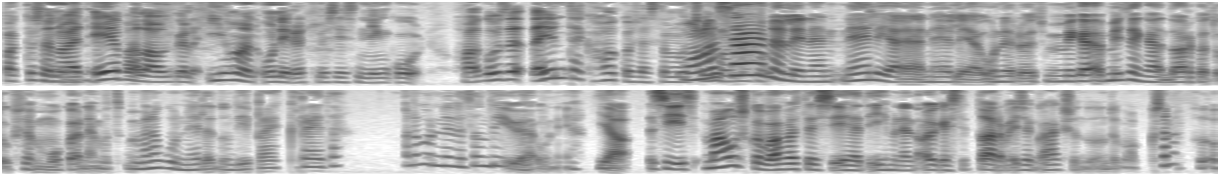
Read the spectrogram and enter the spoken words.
pakko sanoa, että Eevalla on kyllä ihan unirytmi siis niin kuin hakusesta, ei nyt hakusesta, mutta... Mulla on säännöllinen niin kuin... neljä ja neljä unirytmi, mikä ei ole mitenkään tarkoituksenmukainen, mutta mä nukun neljä tuntia päikkäreitä mä nukun neljä tuntia yöunia. Ja siis mä uskon vahvasti siihen, että ihminen oikeasti tarvii sen kahdeksan tuntia. Sano, onko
